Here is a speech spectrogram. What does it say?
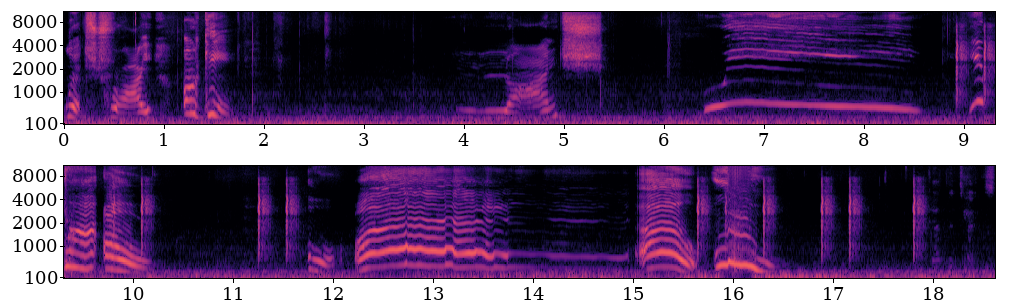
Let's try again. Launch. Whee! Oh. Oh. Oh. Oh. Ooh. got the text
